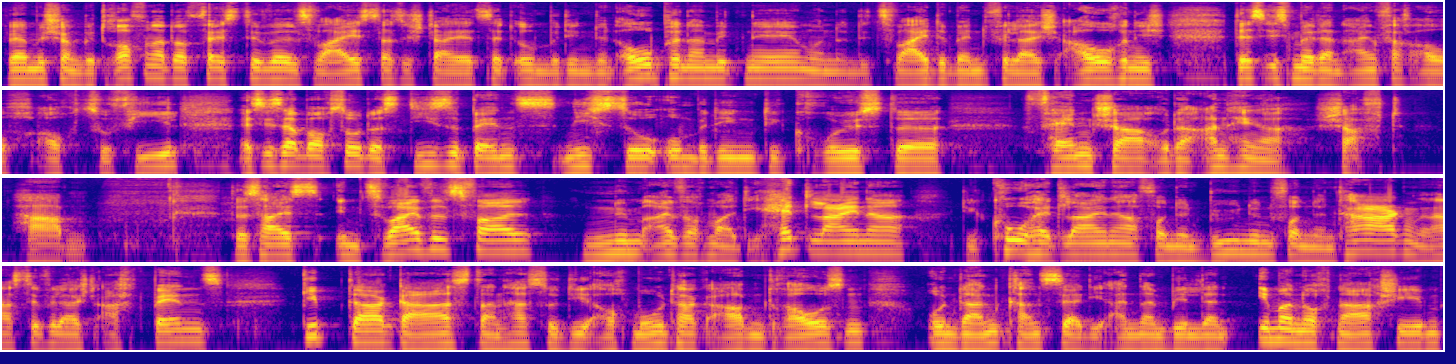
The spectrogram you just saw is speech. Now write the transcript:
Wer mich schon getroffen hat auf Festivals, weiß, dass ich da jetzt nicht unbedingt den Opener mitnehme und die zweite Band vielleicht auch nicht. Das ist mir dann einfach auch, auch zu viel. Es ist aber auch so, dass diese Bands nicht so unbedingt die größte Fanschar oder Anhängerschaft haben. Das heißt, im Zweifelsfall nimm einfach mal die Headliner, die Co-Headliner von den Bühnen, von den Tagen, dann hast du vielleicht acht Bands, gib da Gas, dann hast du die auch Montagabend draußen und dann kannst du ja die anderen Bilder immer noch nachschieben,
